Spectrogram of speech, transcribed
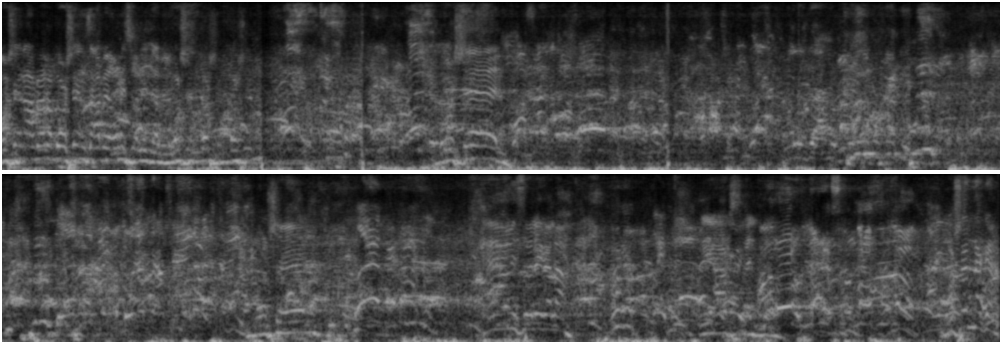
বসেন, আপনারা বসেন, যাবে, উনি চলে যাবে। বসেন বসেন বসেন। বসেন। বসেন। হ্যাঁ আমি চলে গেলাম। বসেন না কেন?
